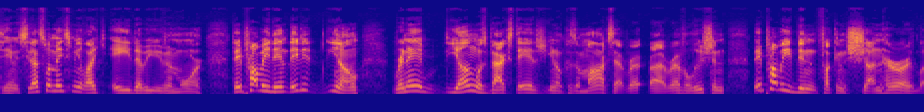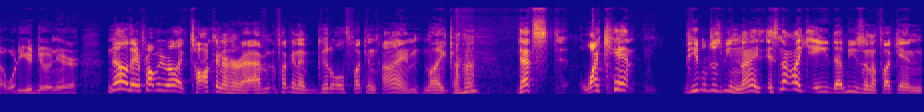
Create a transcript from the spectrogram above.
damn it! See, that's what makes me like AEW even more. They probably didn't. They did. You know, Renee Young was backstage. You know, because of Mox at Re- uh, Revolution. They probably didn't fucking shun her or like, "What are you doing here?" No, they probably were like talking to her, having fucking a good old fucking time. Like Uh-huh. that's why can't people just be nice? It's not like AEW's in a fucking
